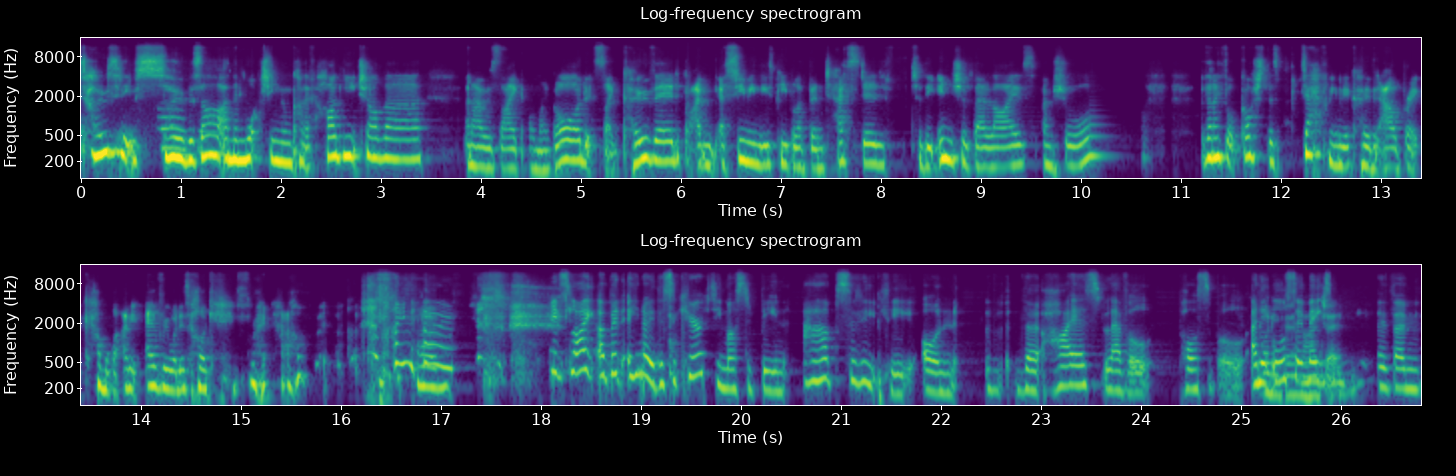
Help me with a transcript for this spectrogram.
totally it was so oh. bizarre and then watching them kind of hug each other and I was like, oh my God, it's like COVID. But I'm assuming these people have been tested to the inch of their lives, I'm sure. But then I thought, gosh, there's definitely going to be a COVID outbreak. Come on. I mean, everyone is hugging right now. I know. Um, it's like a bit, you know, the security must have been absolutely on the highest level possible. And it also makes me of um,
